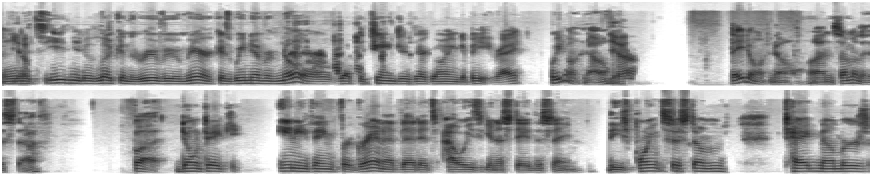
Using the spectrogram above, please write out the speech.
mean, yep. it's easy to look in the rearview mirror because we never know what the changes are going to be, right? We don't know. Yeah. They don't know on some of this stuff. But don't take anything for granted that it's always going to stay the same. These point systems, tag numbers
